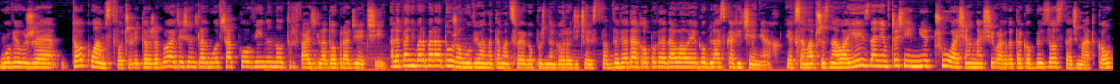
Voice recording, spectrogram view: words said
mówił, że to kłamstwo, czyli to, że była 10 lat młodsza, powinno trwać dla dobra dzieci. Ale pani Barbara dużo mówiła na temat swojego późnego rodzicielstwa. W wywiadach opowiadała o jego blaskach i cieniach. Jak sama przyznała, jej zdaniem wcześniej nie czuła się na siłach do tego, by zostać matką,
